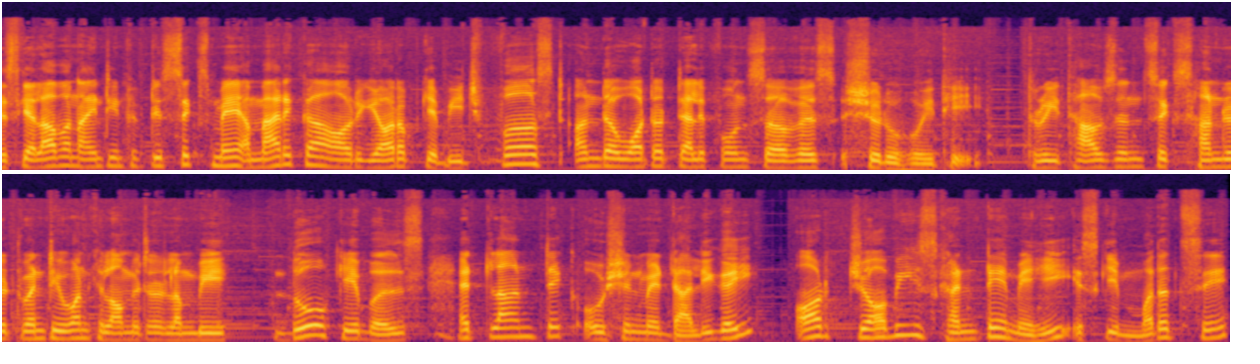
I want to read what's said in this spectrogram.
इसके अलावा 1956 में अमेरिका और यूरोप के बीच first under water telephone service शुरू हुई थी। 3621 किलोमीटर लंबी दो केबल्स एटलांटिक ओशन में डाली गई और 24 घंटे में ही इसकी मदद से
